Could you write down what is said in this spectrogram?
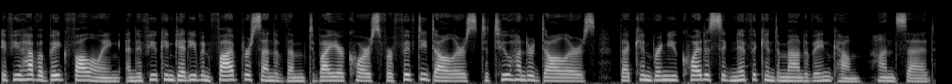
If you have a big following and if you can get even 5% of them to buy your course for $50 to $200, that can bring you quite a significant amount of income, Hund said.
